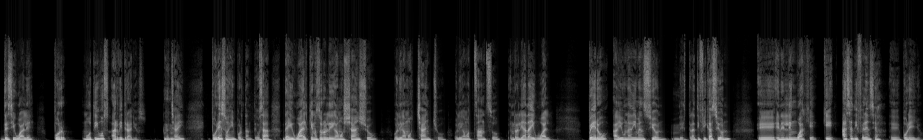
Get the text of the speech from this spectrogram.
desiguales por motivos arbitrarios. ¿Cachai? Por eso es importante. O sea, da igual que nosotros le digamos chancho, o le digamos chancho, o le digamos tanzo, en realidad da igual. Pero hay una dimensión Mm. de estratificación eh, en el lenguaje que hace diferencias eh, por ello.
